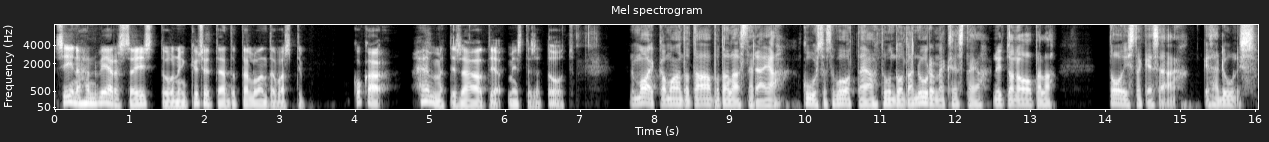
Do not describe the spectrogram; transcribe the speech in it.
siinä hän vieressä istuu, niin kysytään tota luontevasti, kuka hemmetti sä oot ja mistä sä tuut? No moikka, mä oon tota Aapo Talasterä ja 16 vuotta ja tuun tuolta Nurmeksesta ja nyt on Oopella toista kesää kesäduunissa.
